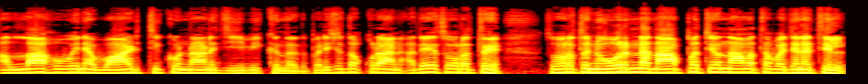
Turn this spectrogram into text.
അള്ളാഹുവിനെ വാഴ്ത്തിക്കൊണ്ടാണ് ജീവിക്കുന്നത്. പരിശുദ്ധ ഖുർആൻ അതേ സൂറത്ത് സൂറത്ത് നൂറിന്റെ നാൽപ്പത്തി ഒന്നാമത്തെ വചനത്തിൽ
